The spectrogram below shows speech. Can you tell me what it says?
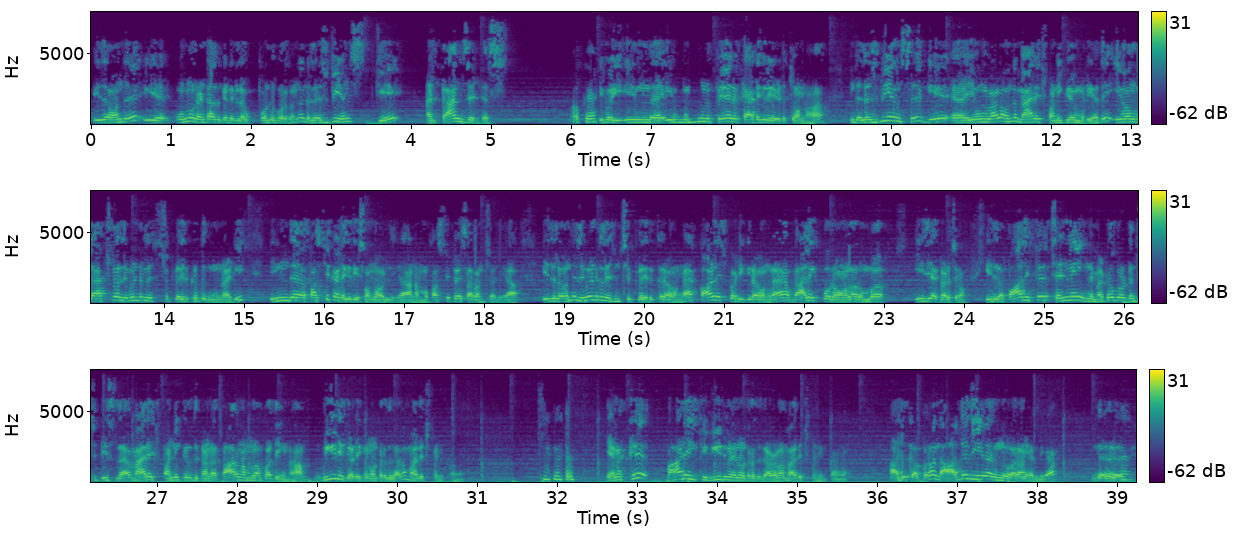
இத வந்து இன்னும் ரெண்டாவது கேட்டகரியில கொண்டு போறது வந்து இந்த லெஸ்பியன்ஸ் கே அண்ட் டிரான்ஸ்ஜெண்டர்ஸ் இப்ப இந்த இவங்க மூணு பேர் கேட்டகரி எடுத்தோம்னா இந்த லெஸ்பியன்ஸ் கே இவங்களால வந்து மேரேஜ் பண்ணிக்கவே முடியாது. இவங்க ஆக்சுவலா லிவன் ரிலேஷன்ஷிப்ல இருக்கிறதுக்கு முன்னாடி இந்த ஃபர்ஸ்ட் கேட்டகரி சொன்னோம் இல்லையா? நம்ம ஃபர்ஸ்ட் பேச ஆரம்பிச்சோம் இல்லையா? இதுல வந்து லிவன் ரிலேஷன்ஷிப்ல இருக்கிறவங்க காலேஜ் படிக்கிறவங்க வேலைக்கு போறவங்க எல்லாம் ரொம்ப ஈஸியா கிடைச்சிரும். இதுல பாதி பேர் சென்னை இந்த மெட்ரோபாலிட்டன் சிட்டிஸ்ல மேரேஜ் பண்ணிக்கிறதுக்கான காரணம் எல்லாம் பாத்தீங்கன்னா வீடு கிடைக்கணும்ன்றதுக்காக மேரேஜ் பண்ணிப்பாங்க. எனக்கு வாடகைக்கு வீடு வேணும்ன்றதுக்காக எல்லாம் மேரேஜ் பண்ணிருக்காங்க. அதுக்கப்புறம் அந்த அகதியா இருந்து வராங்க இல்லையா? இந்த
